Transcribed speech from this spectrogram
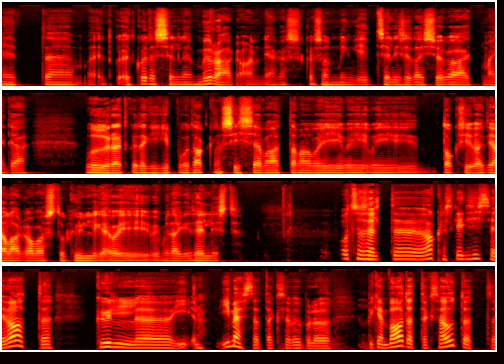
et, et, et kuidas selle müraga on ja kas, kas on mingeid selliseid asju ka, et ma ei tea, võõrad kuidagi kipuvad aknast sisse vaatama või, või, või toksivad jalaga vastu külge või, või midagi sellist? otseselt aknast keegi sisse ei vaata küll äh, noh, imestatakse võib-olla, pigem vaadatakse autot,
